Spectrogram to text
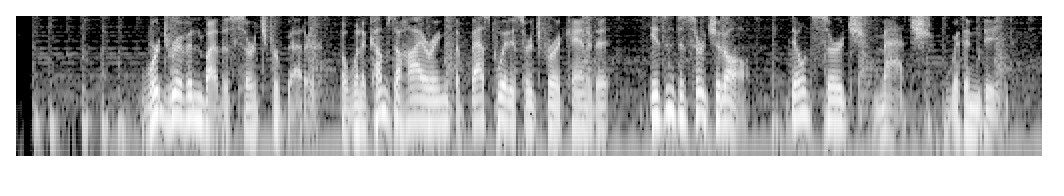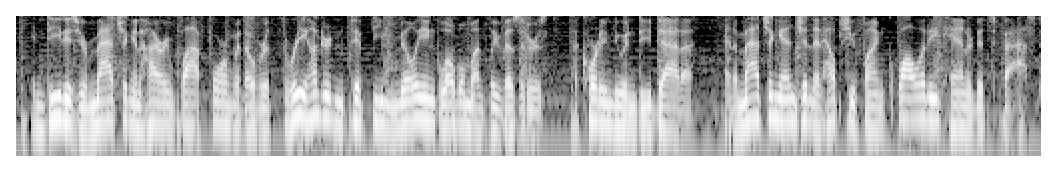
We're driven by the search for better. But when it comes to hiring, the best way to search for a candidate isn't to search at all. Don't search match with Indeed. Indeed is your matching and hiring platform with over 350 million global monthly visitors, according to Indeed data, and a matching engine that helps you find quality candidates fast.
